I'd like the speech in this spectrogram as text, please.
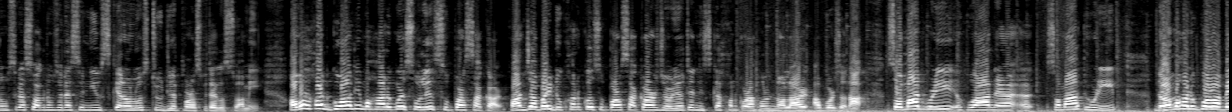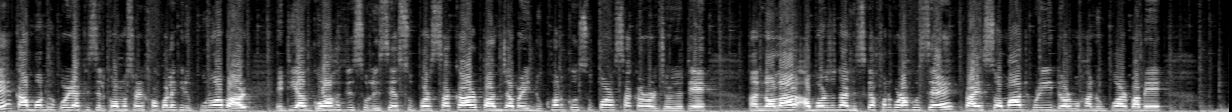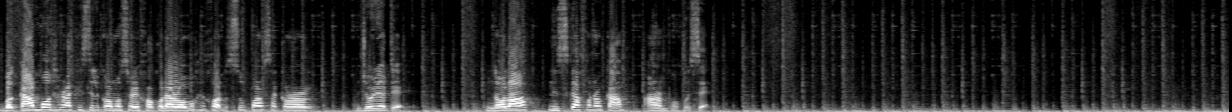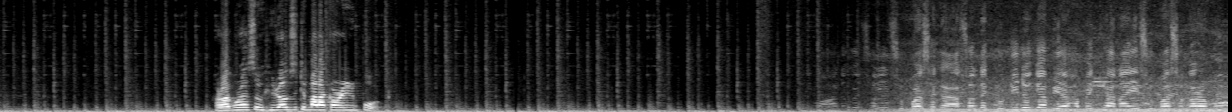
নমস্কাৰ স্বাগতম জনাইছো নিউজ কেনলৰ ষ্টুডিঅ'ত মৰস্মিতা গোস্বামী। অৱশেষত গুৱাহাটী মহানগৰীৰ চলিল ছুপাৰ চাকাৰ পাঞ্জাবাৰী দুখনকৈ ছুপাৰ চাকাৰৰ জৰিয়তে নিষ্কাশন কৰা হ'ল নলাৰ আৱৰ্জনা। ছমাহ ধৰি হোৱা ছমাহ ধৰি দৰমহা নোপোৱাৰ বাবে কাম বন্ধ কৰি ৰাখিছিল কৰ্মচাৰীসকলে কিন্তু পুনৰবাৰ এতিয়া গুৱাহাটীত চলিছে ছুপাৰ চাকাৰ। পাঞ্জাবাৰী দুখনকৈ ছুপাৰ চাকাৰৰ জৰিয়তে নলাৰ আৱৰ্জনা নিষ্কাশন কৰা হৈছে। প্ৰায় ছমাহ ধৰি দৰমহা নোপোৱাৰ বাবে কাম বন্ধ ৰাখিছিল কৰ্মচাৰীসকলে আৰু অৱশেষত ছুপাৰ চাকাৰৰ জৰিয়তে। নলা নিষ্কাশনৰ কাম আৰম্ভ হৈছে। আগবঢ়াইছো হীৰক জ্যোতি মালাকাৰৰ ৰিপৰ্ট ছুপাৰ চাকাৰ। আচলতে কোটি টকীয়া ব্যয় সাপেক্ষে অনা এই ছুপাৰ চাকাৰসমূহ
